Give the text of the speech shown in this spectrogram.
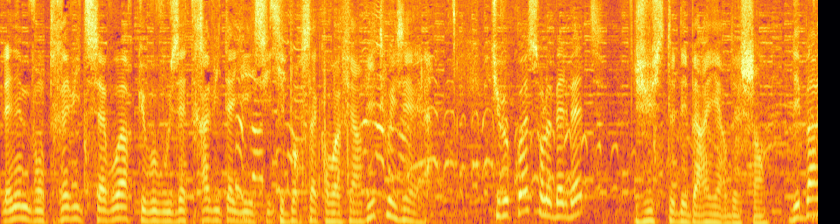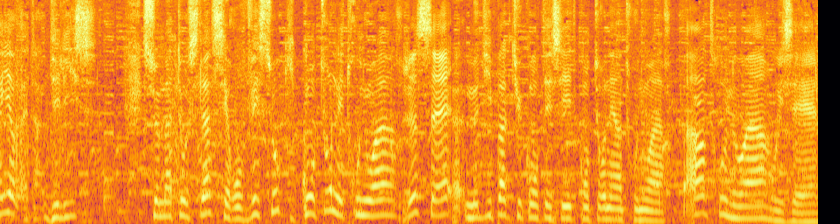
Les NEM vont très vite savoir que vous vous êtes ravitaillé ici. C'est pour ça qu'on va faire vite, Wizel. Tu veux quoi sur le Belbet Juste des barrières de champ. Des barrières. Attends, Délice. Ce matos-là sert au vaisseau qui contourne les trous noirs. Je sais. Euh, me dis pas que tu comptes essayer de contourner un trou noir. Pas un trou noir, Wizel.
